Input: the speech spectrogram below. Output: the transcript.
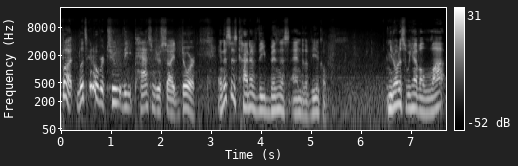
But let's get over to the passenger side door. And this is kind of the business end of the vehicle. You notice we have a lot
